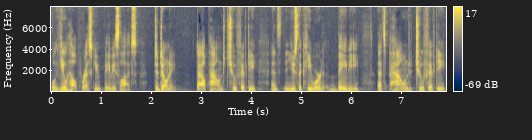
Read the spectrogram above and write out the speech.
Will you help rescue babies' lives? To donate, dial pound 250 and use the keyword baby. That's pound 250.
